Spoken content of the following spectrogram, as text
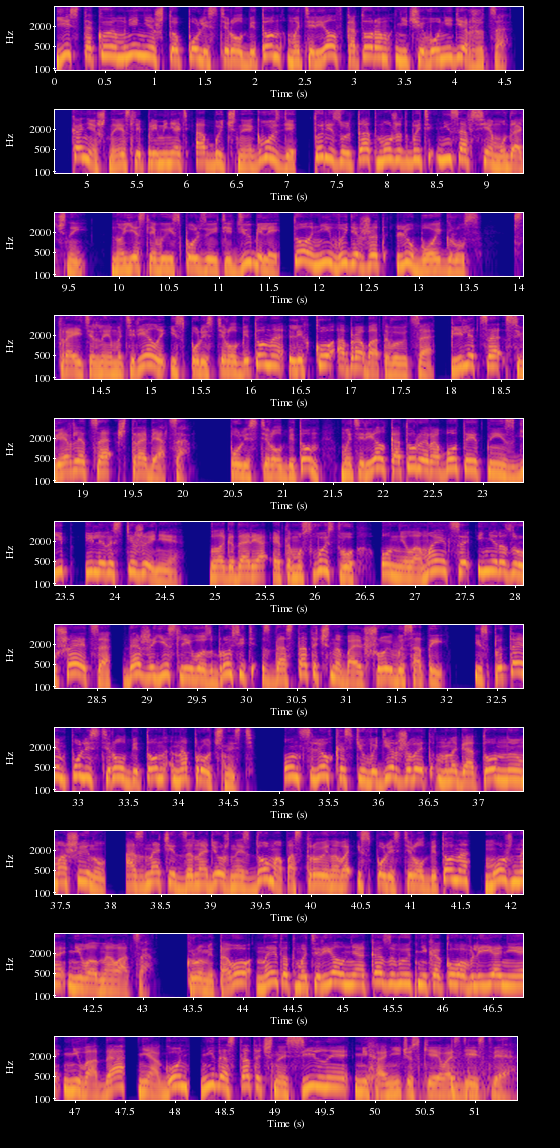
Есть такое мнение, что полистирол-бетон – материал, в котором ничего не держится. Конечно, если применять обычные гвозди, то результат может быть не совсем удачный. Но если вы используете дюбели, то они выдержат любой груз. Строительные материалы из полистиролбетона легко обрабатываются, пилятся, сверлятся, штробятся. Полистиролбетон – материал, который работает на изгиб или растяжение. Благодаря этому свойству он не ломается и не разрушается, даже если его сбросить с достаточно большой высоты. Испытаем полистирол-бетон на прочность. Он с легкостью выдерживает многотонную машину, а значит за надежность дома, построенного из полистирол-бетона, можно не волноваться. Кроме того, на этот материал не оказывают никакого влияния ни вода, ни огонь, ни достаточно сильные механические воздействия.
